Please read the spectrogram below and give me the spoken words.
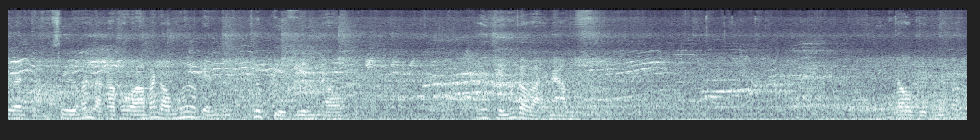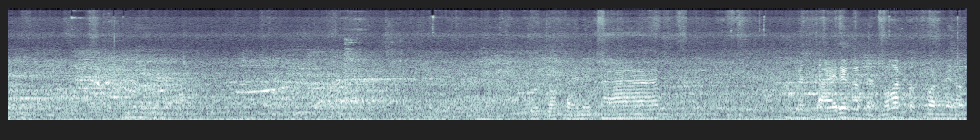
ะครับมันอยู่ที่การถึงซื้อมันแหละครับเพราะว่ามันเอามือเป็นเพื่อปีกบินเอาเป็นถึงกับหวายน้ำครับเต้าบินนะครับตัวต่อไปเลยครับมันเป็นตายด้วยครับแบบรอดปักคนนะครับ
